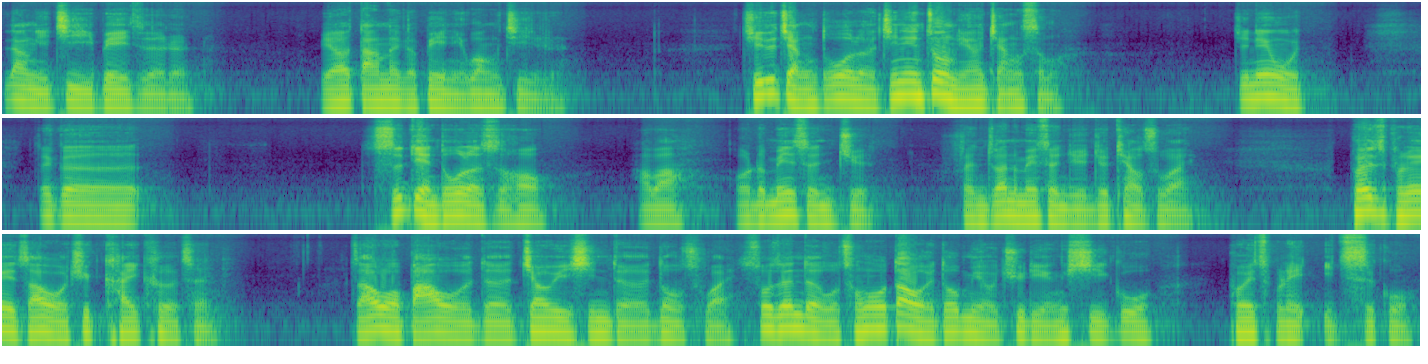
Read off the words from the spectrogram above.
让你记一辈子的人，不要当那个被你忘记的人。其实讲多了，今天重点要讲什么？今天我这个十点多的时候，好吧，我的 Messenger 粉砖的 Messenger 就跳出来，Press Play 找我去开课程，找我把我的交易心得露出来。说真的，我从头到尾都没有去联系过 Press Play 一次过，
